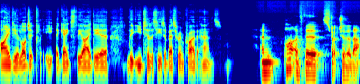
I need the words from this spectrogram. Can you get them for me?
ideologically against the idea that utilities are better in private hands. And part of the structure that, that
